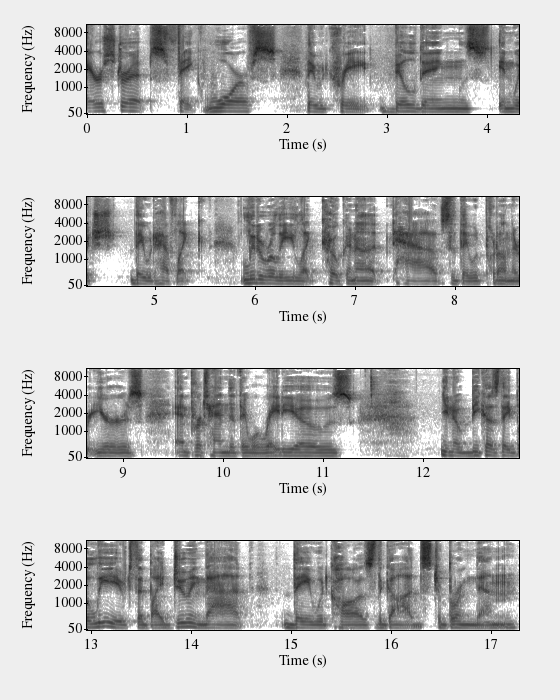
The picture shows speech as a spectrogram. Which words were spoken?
airstrips, fake wharfs. They would create buildings in which they would have like literally like coconut halves that they would put on their ears and pretend that they were radios. You know, because they believed that by doing that, they would cause the gods to bring them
